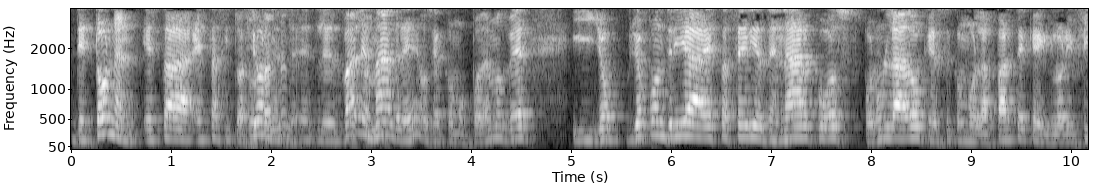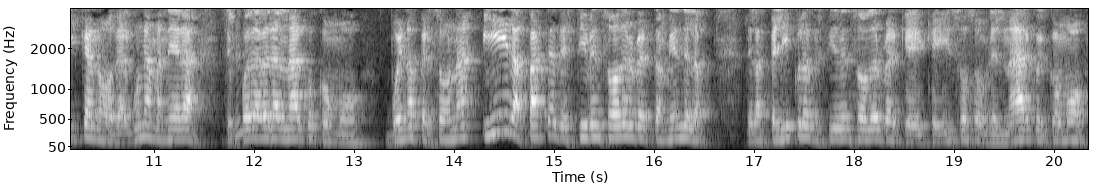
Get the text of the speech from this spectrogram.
detonan esta, esta situación. Totalmente. Les vale Totalmente. madre, o sea, como podemos ver. Y yo, yo pondría estas series de narcos, por un lado, que es como la parte que glorifican o de alguna manera se Sí. puede ver al narco como buena persona. Y la parte de Steven Soderbergh también, de, la, de las películas de Steven Soderbergh que, que hizo sobre el narco y cómo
